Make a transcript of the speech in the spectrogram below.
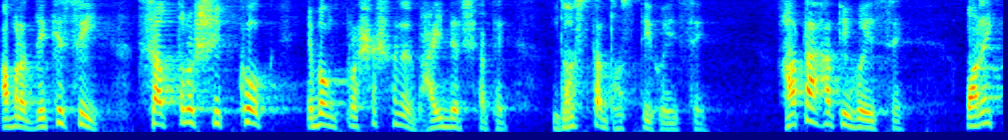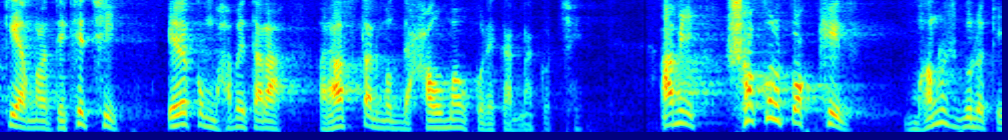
আমরা দেখেছি ছাত্র শিক্ষক এবং প্রশাসনের ভাইদের সাথে ধস্তাধস্তি হয়েছে। হাতাহাতি হয়েছে। অনেককে আমরা দেখেছি এরকমভাবে তারা রাস্তার মধ্যে হাউমাউ করে কান্না করছে। আমি সকল পক্ষের মানুষগুলোকে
